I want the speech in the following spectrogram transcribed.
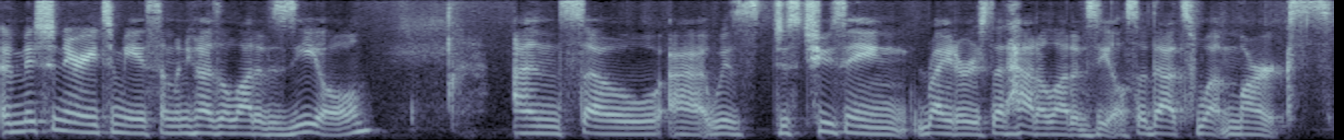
a missionary to me is someone who has a lot of zeal and so uh, I was just choosing writers that had a lot of zeal. So that's what marks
